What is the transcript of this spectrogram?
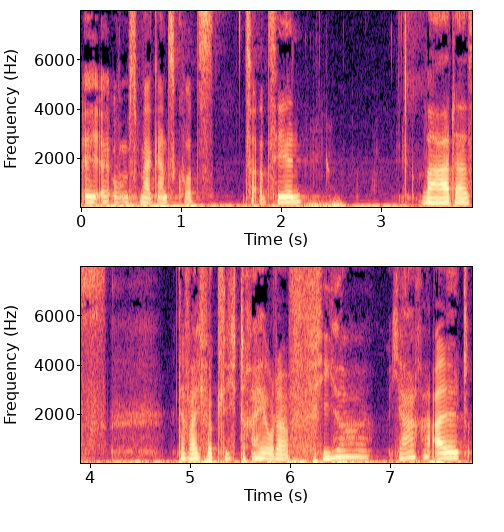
äh, um es mal ganz kurz zu erzählen, war das, da war ich wirklich drei oder vier Jahre alt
